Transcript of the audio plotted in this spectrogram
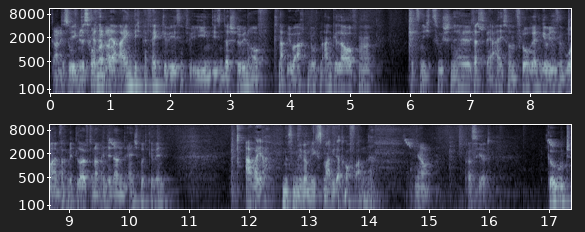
gar nicht Deswegen, so viel das Rennen wäre eigentlich perfekt gewesen für ihn. Die sind da schön auf knapp über 8 Minuten angelaufen. Jetzt nicht zu schnell. Das wäre eigentlich so ein Flow-Rennen gewesen, wo er einfach mitläuft und am Ende dann den Endspurt gewinnt. Aber ja, müssen wir beim nächsten Mal wieder drauf an. Ne? Ja, passiert. Gut.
